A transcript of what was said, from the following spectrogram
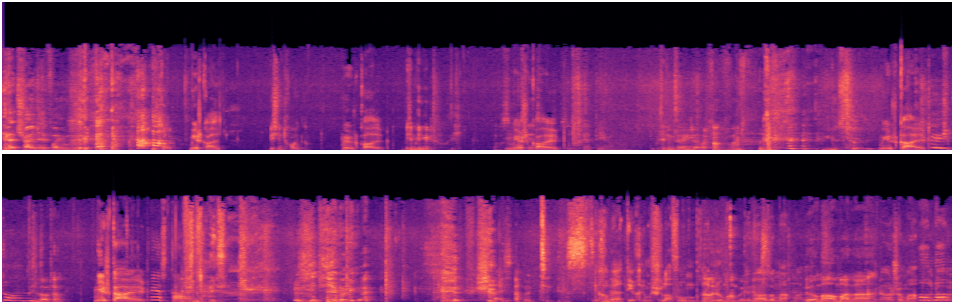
Der hat Schalldämpfer, Junge. Mir ist kalt. Bisschen trauriger. Mir ist kalt. Bisschen mega traurig. Mir ist kalt. Die Dings eingelabert von Mir ist kalt. Bisschen lauter. Mir ist kalt. Mir ist kalt. Junge. Scheiß Autist. Ich werde dich im Schlaf umbringen. Na, so machen wir Genau so machen wir das. Ja, mach mal da. Genau so machen wir das.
